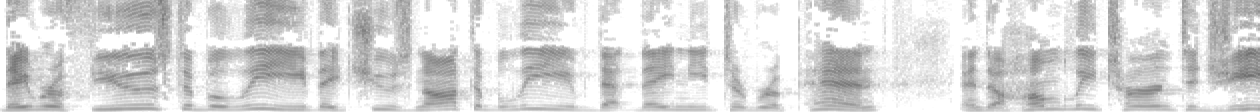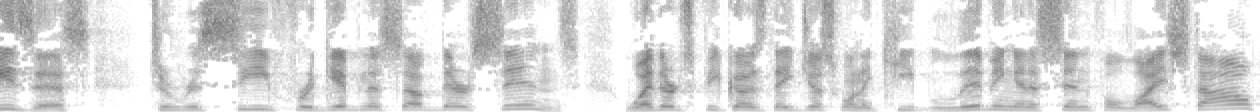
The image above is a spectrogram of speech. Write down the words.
They refuse to believe, they choose not to believe that they need to repent and to humbly turn to Jesus to receive forgiveness of their sins. Whether it's because they just want to keep living in a sinful lifestyle,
